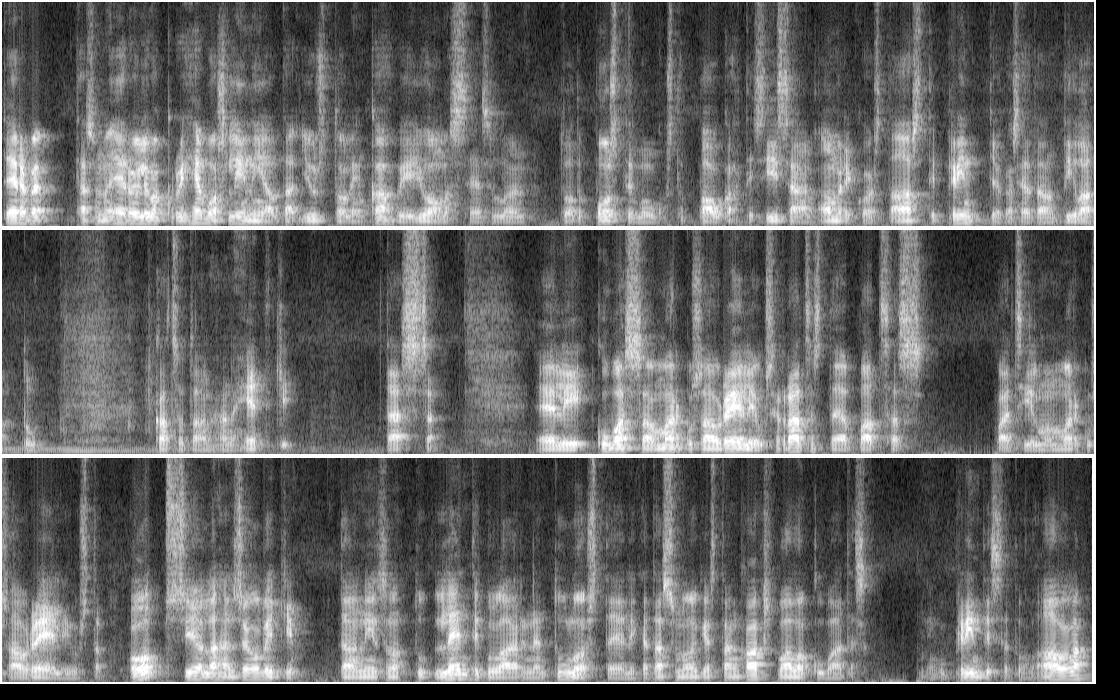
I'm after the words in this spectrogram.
Terve, tässä on Eero Ylivakkuri hevoslinjalta. Just olin kahvia juomassa ja silloin tuolta postiluukusta paukahti sisään Amerikoista asti printti, joka sieltä on tilattu. Katsotaanhan hetki tässä. Eli kuvassa on Markus Aureliuksen ratsastajapatsas, paitsi ilman Markus Aureliusta. Ops, siellähän se olikin. Tämä on niin sanottu lentikulaarinen tuloste, eli tässä on oikeastaan kaksi valokuvaa tässä niin printissä tuolla alla,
